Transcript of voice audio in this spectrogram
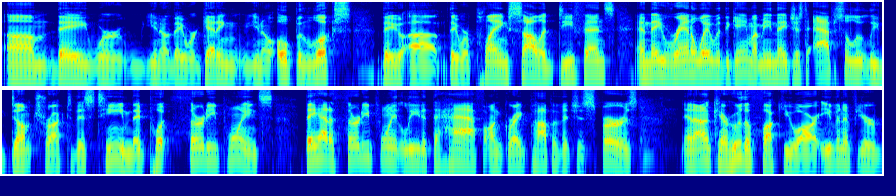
Um, they were, you know, they were getting, you know, open looks. They uh, they were playing solid defense, and they ran away with the game. I mean, they just absolutely dump trucked this team. They put 30 points. They had a 30 point lead at the half on Gregg Popovich's Spurs. And I don't care who the fuck you are, even if you're,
